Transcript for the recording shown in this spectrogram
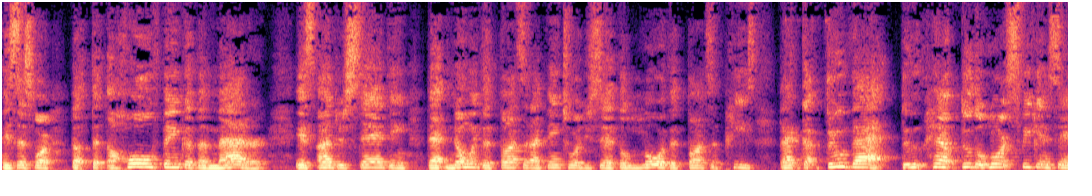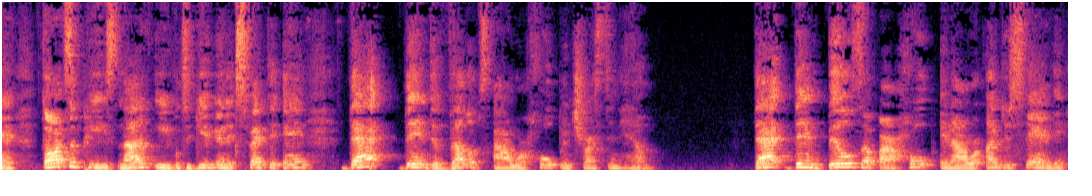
it says, for the, the, the, whole thing of the matter is understanding that knowing the thoughts that I think toward you said, the Lord, the thoughts of peace, that God, through that, through him, through the Lord speaking and saying, thoughts of peace, not of evil, to give you an expected end, that then develops our hope and trust in him. That then builds up our hope and our understanding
